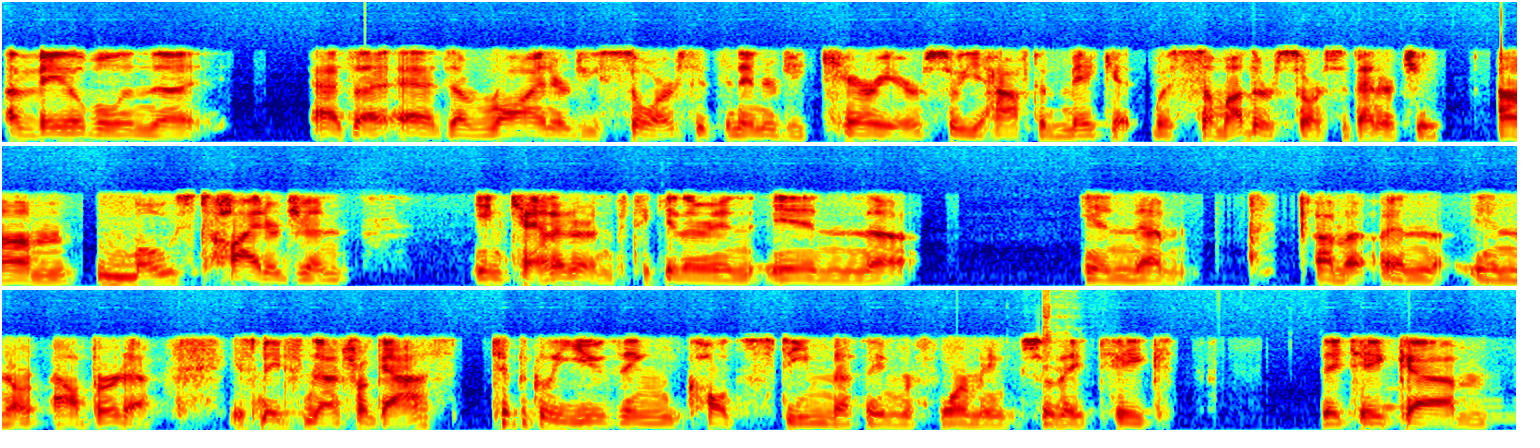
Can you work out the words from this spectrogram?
available in the as a as a raw energy source. It's an energy carrier, so you have to make it with some other source of energy. Um, most hydrogen in Canada, in particular in in uh, in um, um, in, in Alberta, is made from natural gas, typically using called steam methane reforming. So they take they take um,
